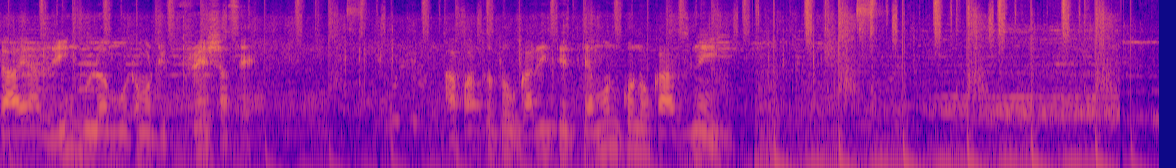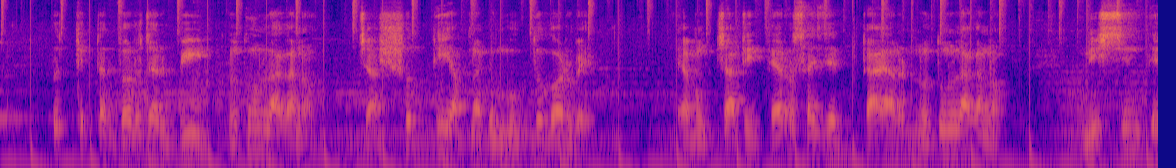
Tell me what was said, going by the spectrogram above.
টায়ার, রিংগুলো মোটামুটি ফ্রেশ আছে। আপাতত গাড়িতে তেমন কোনো কাজ নেই। প্রত্যেকটা দরজার বিট নতুন লাগানো যা সত্যি আপনাকে মুগ্ধ করবে এবং চারটি তেরো সাইজের টায়ার নতুন লাগানো নিশ্চিন্তে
